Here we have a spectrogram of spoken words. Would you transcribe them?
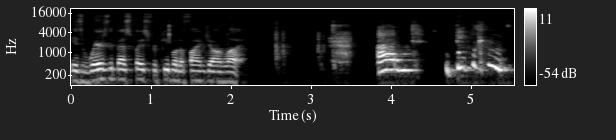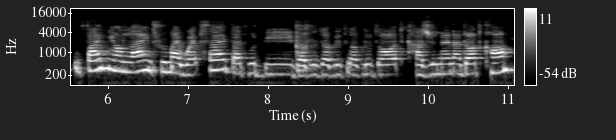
is: Where's the best place for people to find you online? Um, people can find me online through my website. That would be www.kajalnaina.com.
